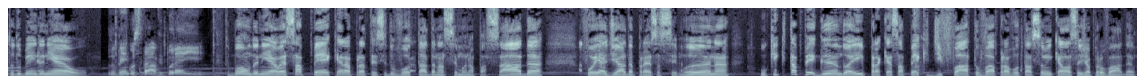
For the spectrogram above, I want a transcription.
Tudo bem, Daniel? Tudo bem, Gustavo? E por aí? Tudo bom, Daniel? Essa PEC era para ter sido votada na semana passada, foi adiada para essa semana. O que está pegando aí para que essa PEC de fato vá para a votação e que ela seja aprovada?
